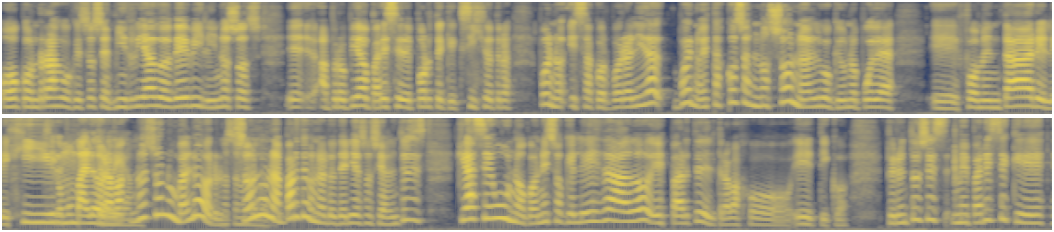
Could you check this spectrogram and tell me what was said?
o con rasgos que sos esmirriado, débil y no sos eh, apropiado para ese deporte que exige otra. Bueno, esa corporalidad, bueno, estas cosas no son algo que uno pueda eh, fomentar, elegir. como un valor. No son un valor, son, una parte de una lotería social. Entonces, ¿qué hace uno con eso que le es dado? Es parte del trabajo ético. Pero entonces me parece que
